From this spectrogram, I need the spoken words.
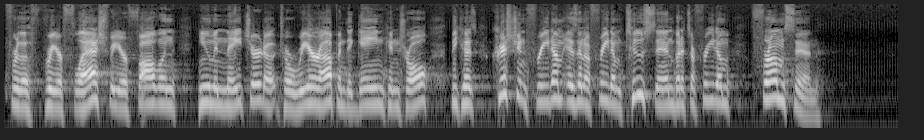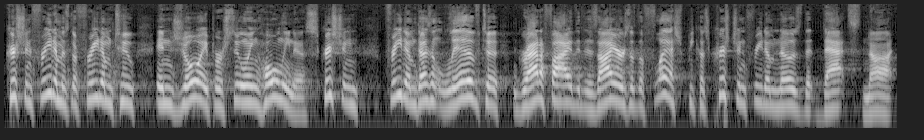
for, the, for your flesh, for your fallen human nature to, to rear up and to gain control, because Christian freedom isn't a freedom to sin, but it's a freedom from sin. Christian freedom is the freedom to enjoy pursuing holiness. Christian freedom doesn't live to gratify the desires of the flesh because Christian freedom knows that that's not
